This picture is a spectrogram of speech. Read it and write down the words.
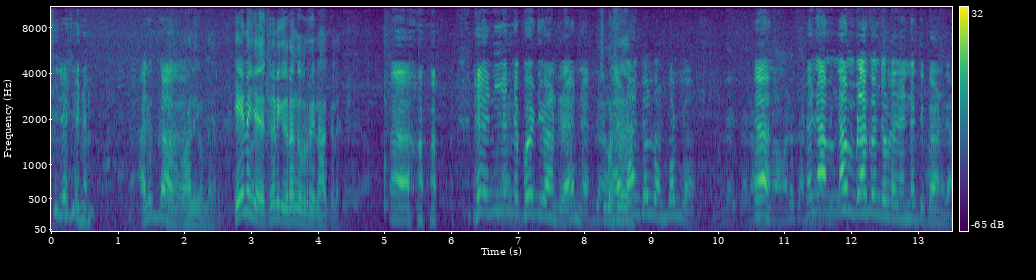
சில ஜனம் அதுக்காக வாளி கொண்டாரு. ஏன்னா கேணிக்கு இறங்க விடுற லாக்கில் அஹ், ஏய், நீ என்ன போட்டி வாங்குற? என்ன? நான் சொல்றேன் சரியா நான் நான் விளக்கம் சொல்றேன் என்னத்துக்காண்டா.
